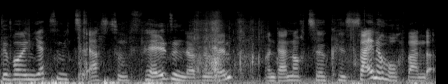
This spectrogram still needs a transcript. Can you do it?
Wir wollen jetzt nämlich zuerst zum Felsenlabyrinth und dann noch zur Küsseine hochwandern.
